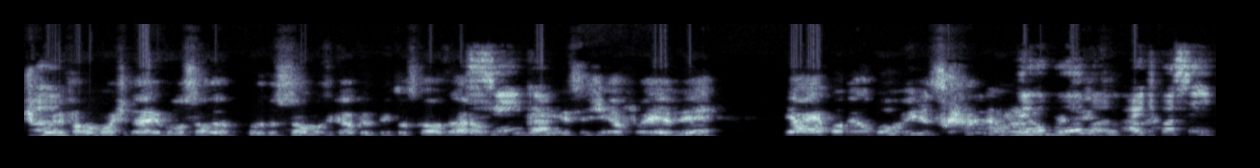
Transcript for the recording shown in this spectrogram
tipo, ele fala um monte da evolução da produção musical que os Beatles causaram. Sim, E cara. Esse dia eu fui rever e a Apple derrubou o vídeo dos caras, mano. Derrubou, mano. Aí, tipo assim,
